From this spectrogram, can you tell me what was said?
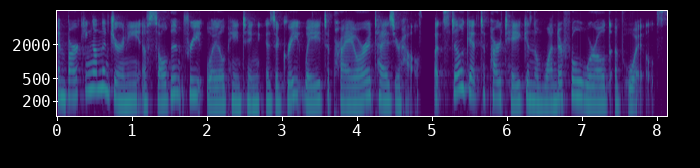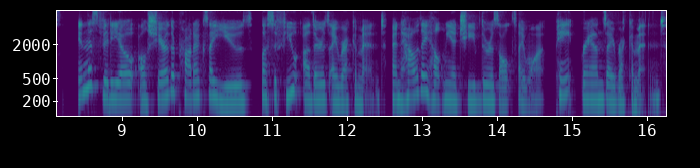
Embarking on the journey of solvent free oil painting is a great way to prioritize your health, but still get to partake in the wonderful world of oils. In this video, I'll share the products I use, plus a few others I recommend, and how they help me achieve the results I want. Paint brands I recommend.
